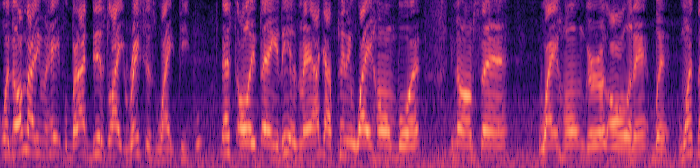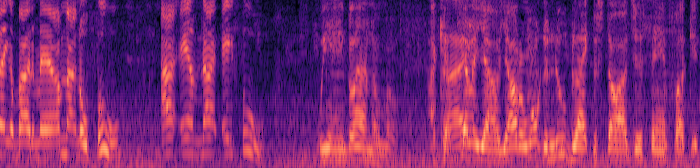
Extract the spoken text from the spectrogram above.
Well, no, I'm not even hateful, but I dislike racist white people. That's the only thing it is, man. I got plenty of white homeboys. You know what I'm saying? White homegirls, all of that. But one thing about it, man, I'm not no fool. I am not a fool. We ain't blind no more. I kept Alright. telling y'all, y'all don't want the new black to start just saying fuck it.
